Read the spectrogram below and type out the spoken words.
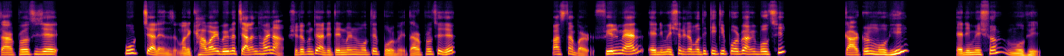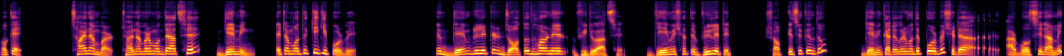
তারপর হচ্ছে যে ফুড চ্যালেঞ্জ মানে খাবারের বিভিন্ন চ্যালেঞ্জ হয় না, সেটা কিন্তু এন্টারটেনমেন্টের মধ্যে পড়বে। তারপর হচ্ছে যে পাঁচ নাম্বার ফিল্ম অ্যান্ড অ্যানিমেশন এটার মধ্যে কী কী পড়বে? আমি বলছি cartoon movie animation movie okay ছয় নাম্বার ছয় নাম্বারের মধ্যে আছে গেমিং এটার মধ্যে কি কি পড়বে? গেম রিলেটেড যত ধরনের ভিডিও আছে গেমের সাথে রিলেটেড সব কিছু কিন্তু গেমিং ক্যাটাগরির মধ্যে পড়বে, সেটা আর বলছি না আমি,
